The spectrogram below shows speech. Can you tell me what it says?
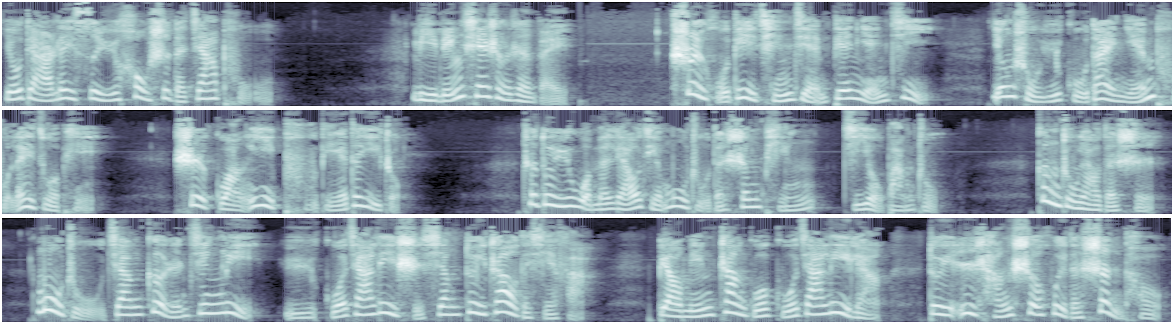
有点类似于后世的家谱。李陵先生认为，《睡虎地秦简编年记》应属于古代年谱类作品，是广义谱牒的一种，这对于我们了解墓主的生平极有帮助。更重要的是，墓主将个人经历。与国家历史相对照的写法，表明战国国家力量对日常社会的渗透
